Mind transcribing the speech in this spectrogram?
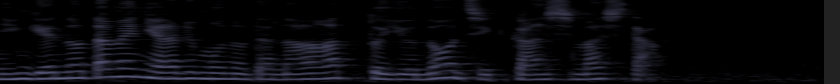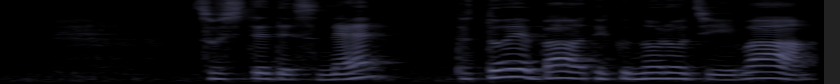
人間のためにあるものだなというのを実感しました。そしてですね例えばテクノロジーは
